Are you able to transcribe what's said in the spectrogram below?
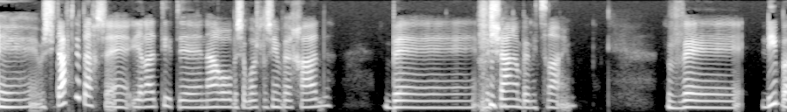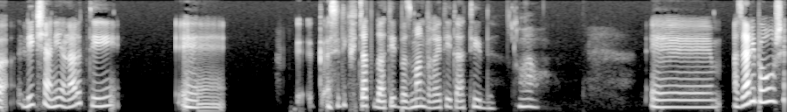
Uh, ושיתפתי אותך שילדתי את uh, נער אור בשבוע 31 ב... בשארם במצרים. ולי לי כשאני ילדתי, uh, עשיתי קפיצה תודעתית בזמן וראיתי את העתיד. וואו. אז היה לי ברור ש...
